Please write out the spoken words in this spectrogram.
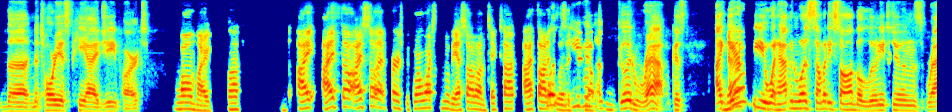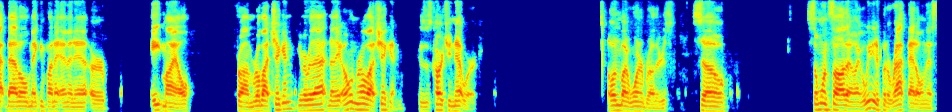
the notorious PIG part. Oh my fuck! I I thought I saw that first before I watched the movie. I saw it on TikTok. I thought it was wasn't a even a good rap because I No. guarantee you what happened was somebody saw the Looney Tunes rap battle making fun of Eminem or Eight Mile from Robot Chicken. You remember that? Now they own Robot Chicken because it's Cartoon Network, owned by Warner Brothers. So someone saw that like we need to put a rap battle in this.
